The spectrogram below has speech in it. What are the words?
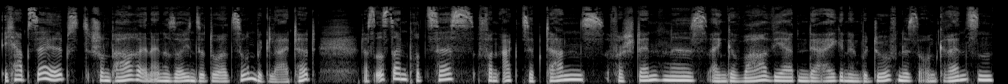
Ich habe selbst schon Paare in einer solchen Situation begleitet. Das ist ein Prozess von Akzeptanz, Verständnis, ein Gewahrwerden der eigenen Bedürfnisse und Grenzen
